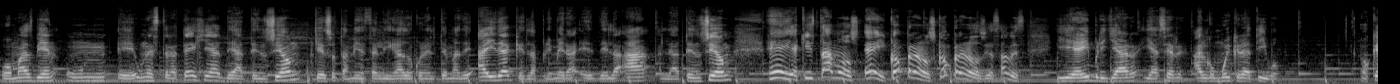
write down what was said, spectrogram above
o más bien eh, una estrategia de atención, que eso también está ligado con el tema de AIDA, que es la primera eh, de la A, la atención. ¡Hey, aquí estamos! ¡Hey, cómpranos, cómpranos! Ya sabes. Y ahí brillar y hacer algo muy creativo. ¿Ok?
